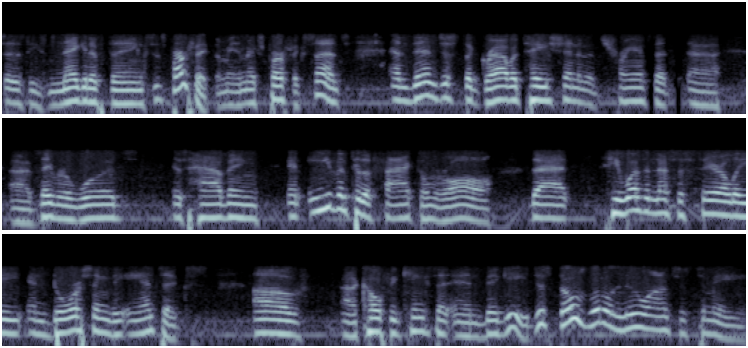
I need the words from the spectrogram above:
says these negative things. It's perfect. I mean, it makes perfect sense and then just the gravitation and the trance that uh, uh, Xavier Woods is having and even to the fact Raw that he wasn't necessarily endorsing the antics of uh, Kofi Kingston and Big E. Just those little nuances to me.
